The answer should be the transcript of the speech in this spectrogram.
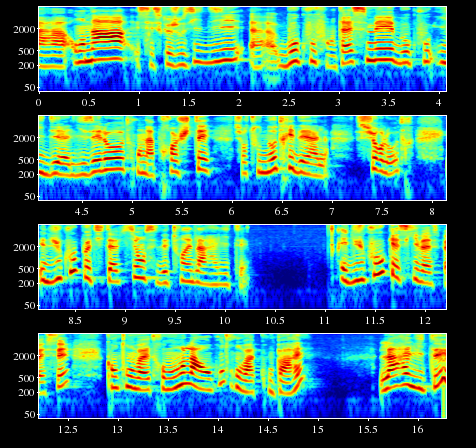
Euh, on a, c'est ce que je vous ai dit, euh, beaucoup fantasmé, beaucoup idéalisé l'autre, on a projeté surtout notre idéal sur l'autre. Et du coup, petit à petit, on s'est détourné de la réalité. Et du coup, qu'est-ce qui va se passer? Quand on va être au moment de la rencontre, on va comparer la réalité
